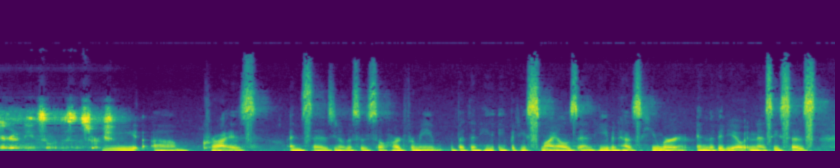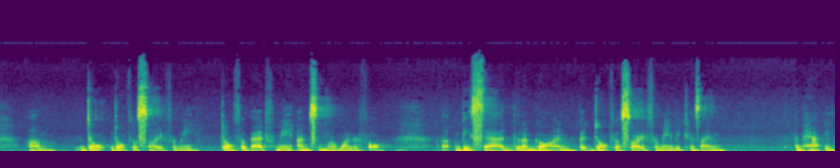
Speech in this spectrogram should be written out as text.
you're going to need some of this instruction. He um, cries and says, "You know, this is so hard for me." But then he, but he smiles, and he even has humor in the video. And as he says, um, "Don't don't feel sorry for me. Don't feel bad for me. I'm somewhere wonderful. Uh, be sad that I'm gone, but don't feel sorry for me because I'm I'm happy."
